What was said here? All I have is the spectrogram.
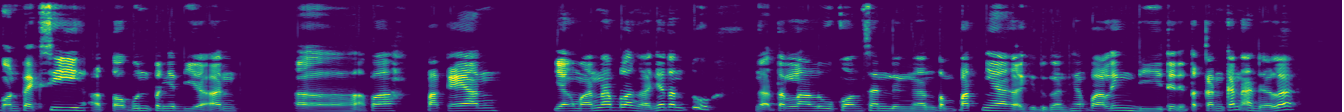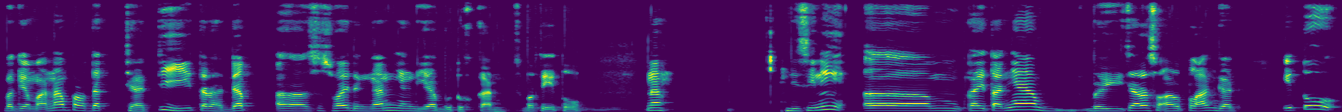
konveksi ataupun penyediaan uh, apa pakaian yang mana pelanggannya tentu nggak terlalu konsen dengan tempatnya kayak gitu kan. Yang paling dititik tekankan adalah bagaimana produk jadi terhadap uh, sesuai dengan yang dia butuhkan seperti itu. Nah, di sini um, kaitannya berbicara soal pelanggan itu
